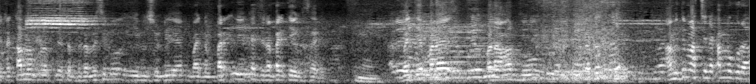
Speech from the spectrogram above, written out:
এটা কামন করে একটা ধরা ছিল এই বিষয় নিয়ে মানে এই কাজটা বাড়িতে গেছে আর বাড়িতে মানে মানে আমার বউ আমি তো মারছি না কাম করা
